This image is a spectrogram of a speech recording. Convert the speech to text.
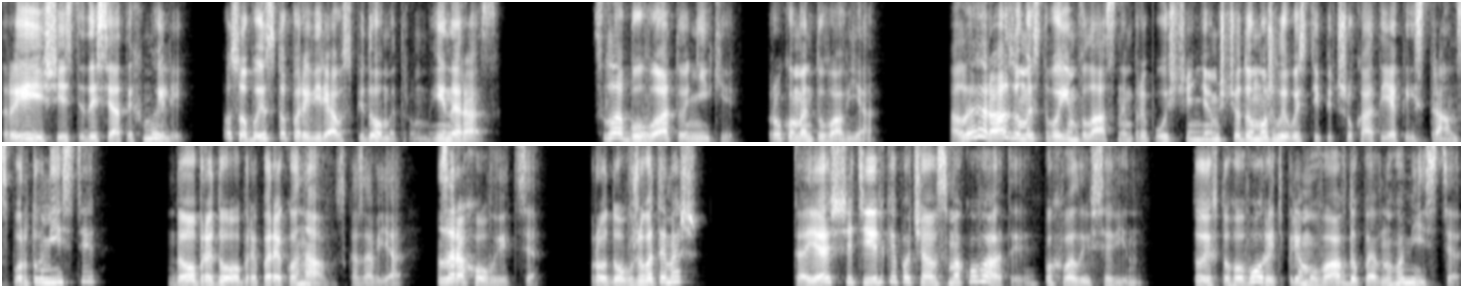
3,6 милі. Особисто перевіряв спідометром і не раз. Слабувато, Нікі, прокоментував я. Але разом із твоїм власним припущенням щодо можливості підшукати якийсь транспорт у місті. Добре, добре, переконав, сказав я. Зараховується. Продовжуватимеш? Та я ще тільки почав смакувати, похвалився він. Той, хто говорить, прямував до певного місця,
